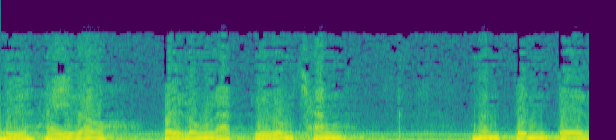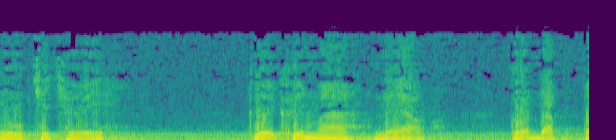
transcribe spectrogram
หรือให้เราไปหลงรักหรือหลงชัง มันเป็นแต่รูปเฉยๆ เกิดขึ้นมาแล้วก็ดับไป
